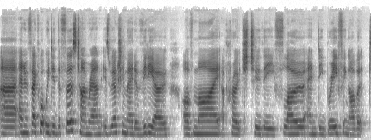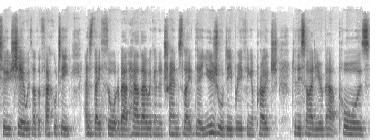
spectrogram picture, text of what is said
Uh, and in fact, what we did the first time round is we actually made a video of my approach to the flow and debriefing of it to share with other faculty as they thought about how they were going to translate their usual debriefing approach to this idea about pause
